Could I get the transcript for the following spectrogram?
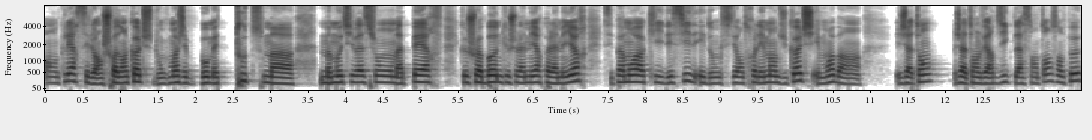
en clair, c'est un choix d'un coach. Donc moi, j'ai beau mettre toute ma, ma motivation, ma perf, que je sois bonne, que je sois la meilleure, pas la meilleure, c'est pas moi qui décide. Et donc, c'est entre les mains du coach. Et moi, ben, j'attends j'attends le verdict, la sentence un peu, mmh.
